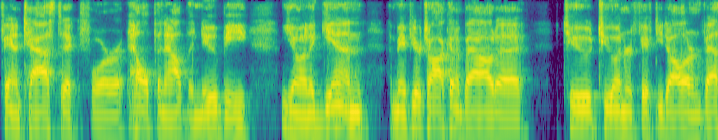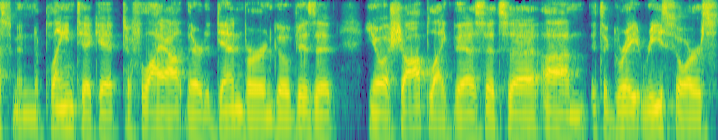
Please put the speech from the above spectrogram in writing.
fantastic for helping out the newbie. You know, and again, I mean, if you're talking about a two two hundred fifty dollar investment in a plane ticket to fly out there to Denver and go visit you know a shop like this. It's a um, it's a great resource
